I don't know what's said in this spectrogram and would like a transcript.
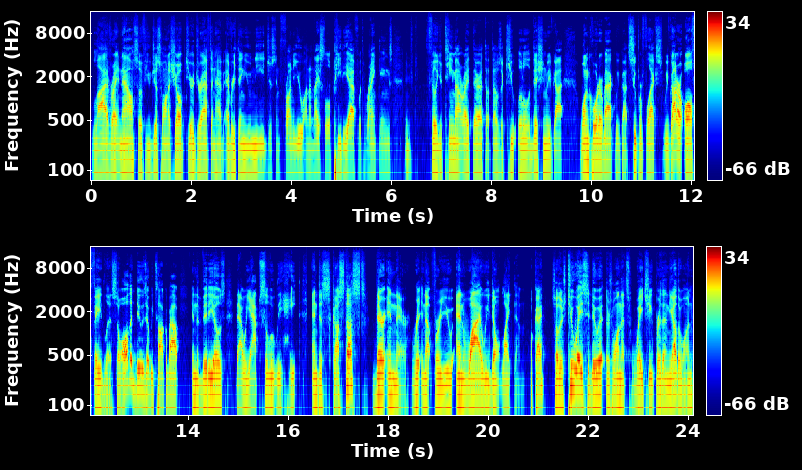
live right now. So if you just want to show up to your draft and have everything you need just in front of you on a nice little PDF with rankings and fill your team out right there. I thought that was a cute little addition. We've got one quarterback, we've got super flex, we've got our all fade list. So all the dudes that we talk about in the videos that we absolutely hate and disgust us, they're in there written up for you and why we don't like them. Okay. So there's two ways to do it. There's one that's way cheaper than the other one.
